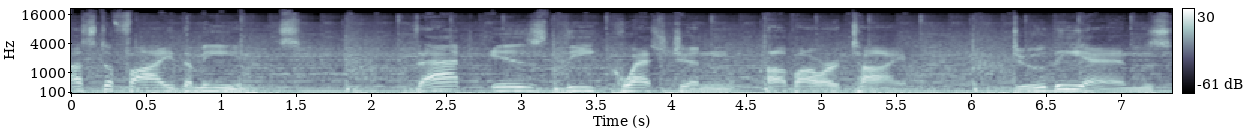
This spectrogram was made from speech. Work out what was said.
justify the means? That is the question of our time. Do the ends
